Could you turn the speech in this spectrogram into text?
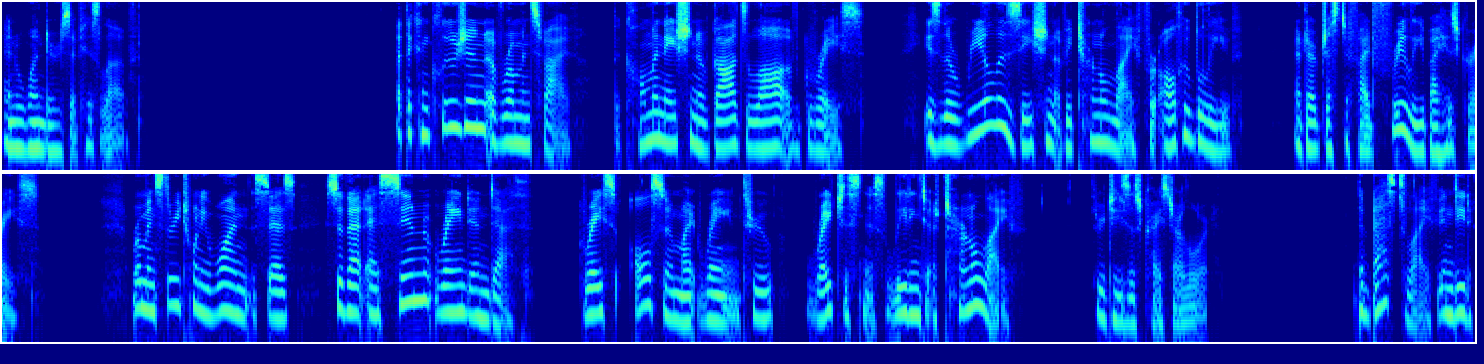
and wonders of his love. At the conclusion of Romans 5, the culmination of God's law of grace is the realization of eternal life for all who believe and are justified freely by his grace. Romans 3:21 says, so that as sin reigned in death, grace also might reign through righteousness leading to eternal life through Jesus Christ our Lord. the best life, indeed,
